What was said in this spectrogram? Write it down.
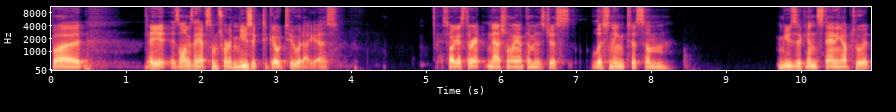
but hey, as long as they have some sort of music to go to it, I guess. So I guess their national anthem is just listening to some music and standing up to it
